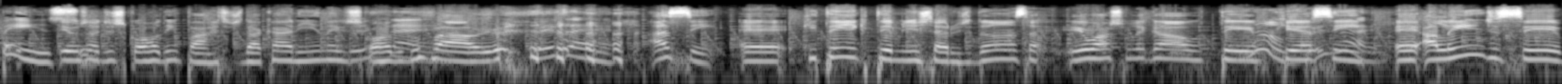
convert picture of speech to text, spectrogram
penso. Eu já discordo em partes da Karina e discordo é. do Fábio. Pois é. Assim, é, que tenha que ter Ministério de Dança, eu acho legal ter, Não, porque assim, é, além de ser.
